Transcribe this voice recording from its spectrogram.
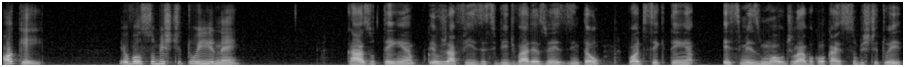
ok. Eu vou substituir, né? Caso tenha, eu já fiz esse vídeo várias vezes, então Pode ser que tenha esse mesmo molde lá, vou colocar esse substituir.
